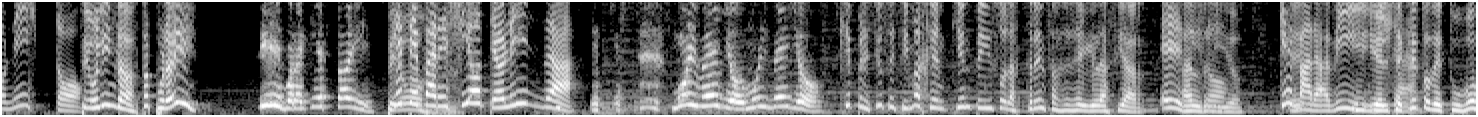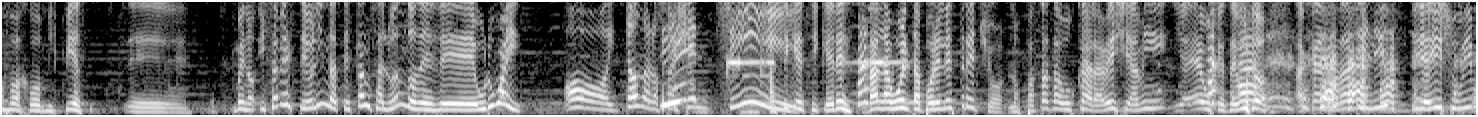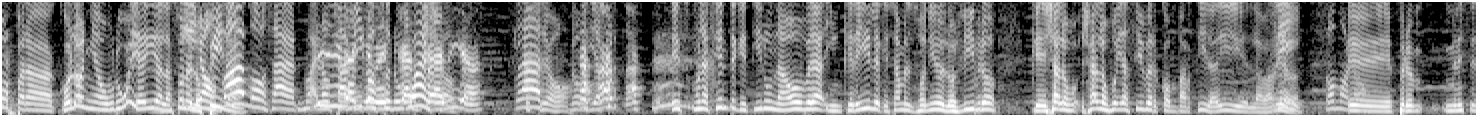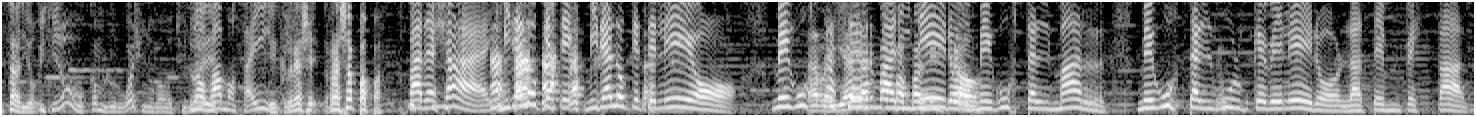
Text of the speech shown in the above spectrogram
Encantada con esto. Teolinda, ¿estás por ahí? Sí, por aquí estoy. ¿Qué te pareció, Teolinda? Muy bello, muy bello. Qué preciosa esa imagen. ¿Quién te hizo las trenzas desde el glaciar Eso. al río? ¡Qué Eh, maravilla! Y, y el secreto de tu voz bajo mis pies. Eh, bueno, y sabes, Teolinda, te están saludando desde Uruguay. ¡Oh, y todos los oyentes! ¡Sí! Así que si querés dar la vuelta por el estrecho, nos pasás a buscar a Belle, a mí y a Euge seguro acá en Radatili y de ahí subimos para Colonia, Uruguay, ahí a la zona y de los nos Pinos. vamos a, a los Mira amigos uruguayos. encantaría. Claro. No, y aparte, es una gente que tiene una obra increíble que se llama El sonido de los libros, que ya los, ya los voy a ciber compartir ahí en la barriada. Sí, cómo no. Eh, pero necesario. Y si no, buscamos el uruguayo y nos vamos a Chiloé. Nos vamos ahí. Raye- raya papa. Para allá. Mirá lo que te, mirá lo que te leo. Me gusta ser marinero, me gusta el mar, me gusta el burque velero, la tempestad.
